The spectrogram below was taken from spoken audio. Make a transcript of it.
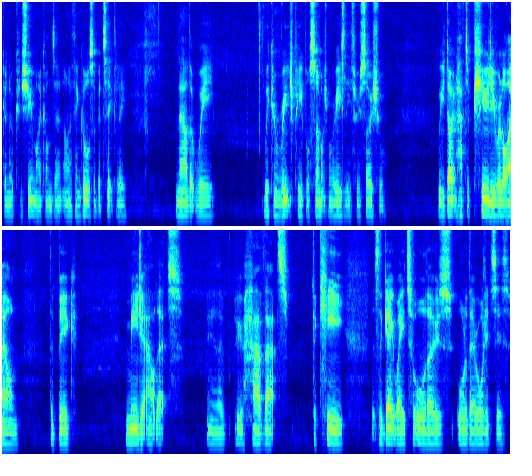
going to consume my content. And I think also particularly now that we we can reach people so much more easily through social, we don't have to purely rely on the big media outlets, you know, who have that the key that's the gateway to all those all of their audiences.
